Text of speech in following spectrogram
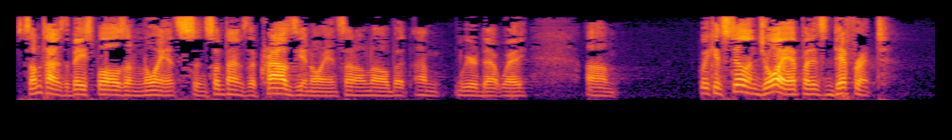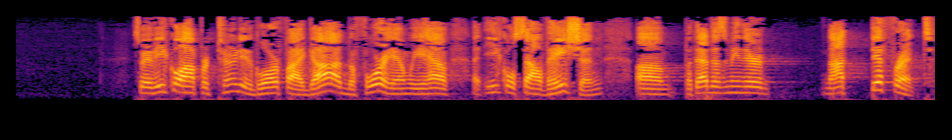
sometimes the baseball is an annoyance, and sometimes the crowd's the annoyance. I don't know, but I'm weird that way. Um, we can still enjoy it, but it's different. So we have equal opportunity to glorify God before Him. We have an equal salvation, um, but that doesn't mean they're not different.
